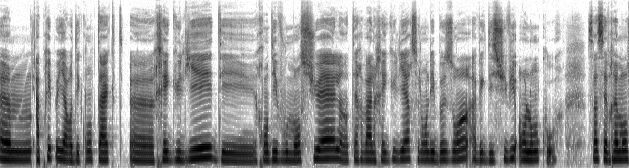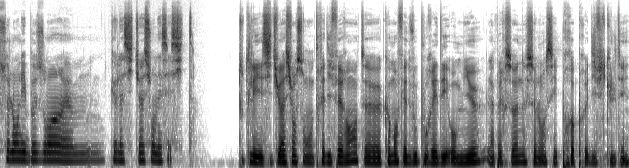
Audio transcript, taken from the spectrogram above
Euh, après, il peut y avoir des contacts euh, réguliers, des rendez-vous mensuels, intervalles réguliers selon les besoins, avec des suivis en long cours. Ça, c'est vraiment selon les besoins euh, que la situation nécessite. Toutes les situations sont très différentes. comment faites-vous pour aider au mieux la personne selon ses propres difficultés?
